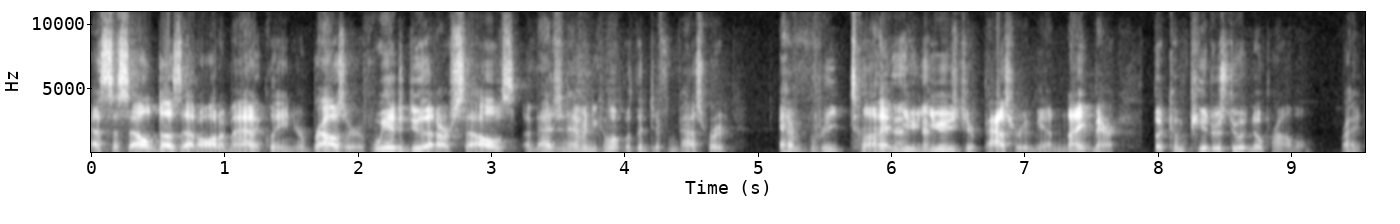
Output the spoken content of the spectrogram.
SSL does that automatically in your browser. If we had to do that ourselves, imagine having to come up with a different password every time you used your password. It'd be a nightmare. But computers do it no problem, right?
